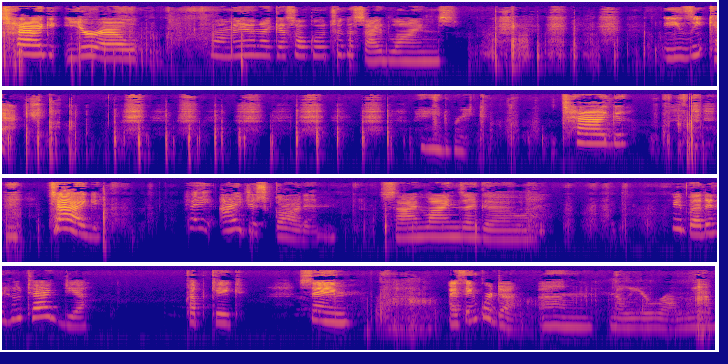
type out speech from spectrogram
Tag, you're out. Oh man, I guess I'll go to the sidelines. Easy catch. I need a break. Tag. Tag! Hey, I just got in. Sidelines I go. Hey, Button, who tagged ya? Cupcake. Same. I think we're done. Um, no, you're wrong. We have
